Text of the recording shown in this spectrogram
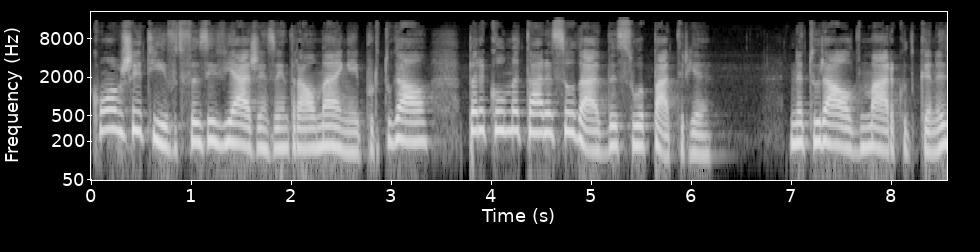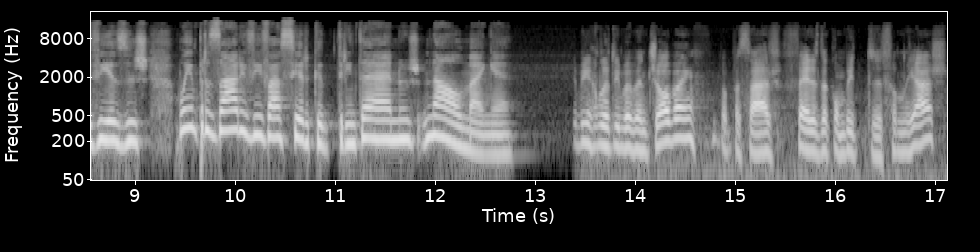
com o objetivo de fazer viagens entre a Alemanha e Portugal para colmatar a saudade da sua pátria. Natural de Marco de Canaveses, o empresário vive há cerca de 30 anos na Alemanha. Vim relativamente jovem, para passar férias a convite de familiares.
